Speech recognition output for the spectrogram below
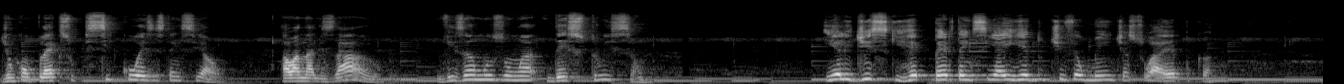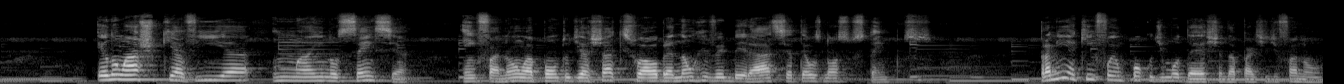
de um complexo psicoexistencial. Ao analisá-lo, visamos uma destruição. E ele diz que pertencia irredutivelmente à sua época. Eu não acho que havia uma inocência em Fanon a ponto de achar que sua obra não reverberasse até os nossos tempos. Para mim, aqui foi um pouco de modéstia da parte de Fanon.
